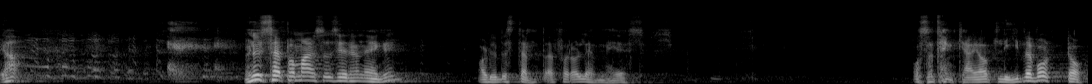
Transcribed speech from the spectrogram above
Ja. Men hun ser på meg og så sier hun, Egil, har du bestemt deg for å leve med Jesus? Og så tenker jeg at livet vårt og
